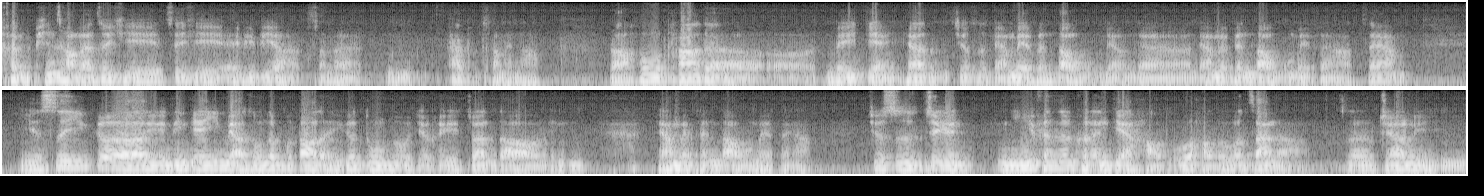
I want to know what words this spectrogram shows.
很平常的这些这些 APP 啊，上面嗯 App 上面啊，然后它的每点一下子就是两美分到五两呃两美分到五美分啊，这样也是一个零点一秒钟都不到的一个动作就可以赚到零。两美分到五美分啊，就是这个你一分钟可能点好多好多个赞的啊，这只要你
